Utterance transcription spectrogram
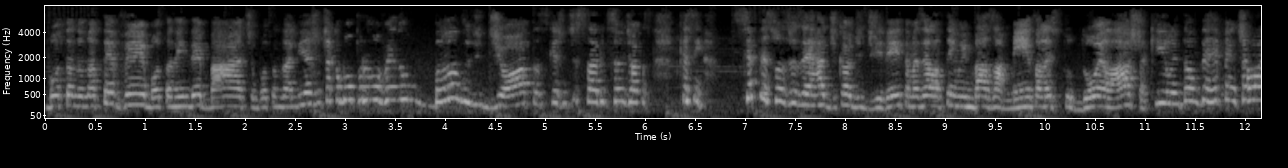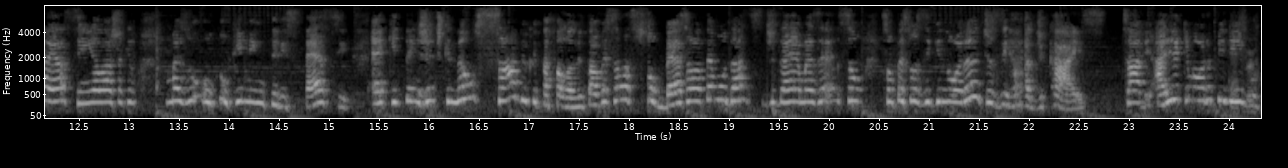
botando na TV, botando em debate, botando ali, a gente acabou promovendo um bando de idiotas que a gente sabe que são idiotas. Porque assim, se a pessoa às vezes é radical de direita, mas ela tem um embasamento, ela estudou, ela acha aquilo, então de repente ela é assim, ela acha aquilo. Mas o, o, o que me entristece é que tem gente que não sabe o que está falando, e talvez se ela soubesse, ela até mudasse de ideia, mas é- são, são pessoas ignorantes e radicais. Sabe? Aí é que mora o perigo.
